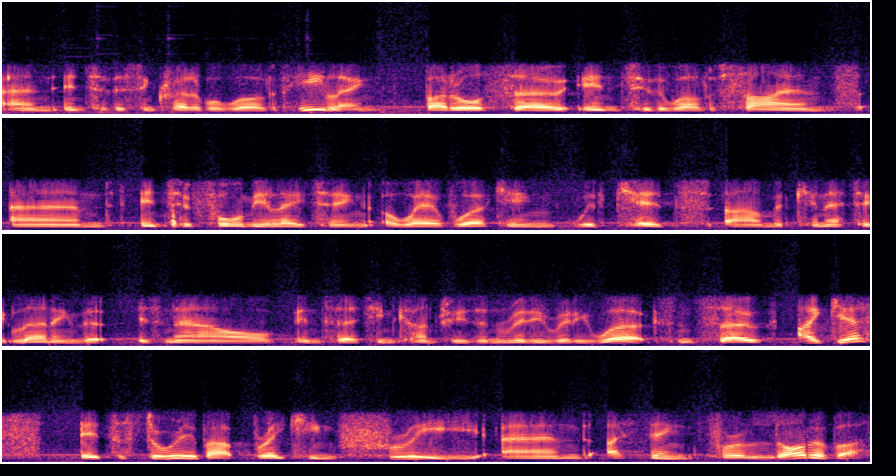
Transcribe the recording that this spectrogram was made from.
and into this incredible world of healing, but also into the world of science and into formulating a way of working with kids um, with kinetic learning that is now in 13 countries and really, really works. And so I guess it's a story about breaking free. And I think for a lot of us,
